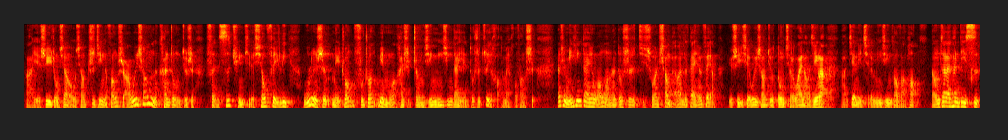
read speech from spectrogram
啊，也是一种向偶像致敬的方式。而微商们呢，看重的就是粉丝群体的消费力，无论是美妆、服装、面膜，还是整形、明星代言，都是最好的卖货方式。但是明星代言往往呢都是几十万、上百万的代言费啊，于是，一些微商就动起了歪脑筋了啊，建立起了明星高仿号。那我们再来看第四。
